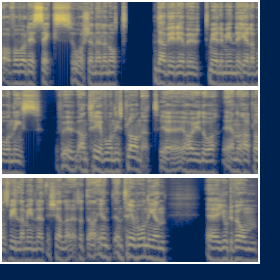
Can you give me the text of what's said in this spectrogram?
ja, vad var det, sex år sedan eller något, där vi rev ut mer eller mindre hela vånings, entrévåningsplanet. Jag, jag har ju då en och en halv plans villa mindre källare, så att entrévåningen eh, gjorde vi om.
